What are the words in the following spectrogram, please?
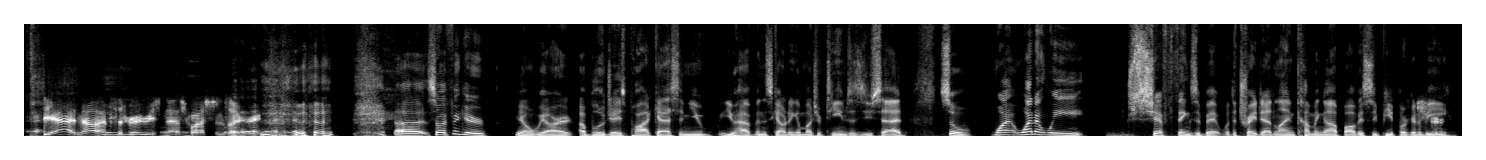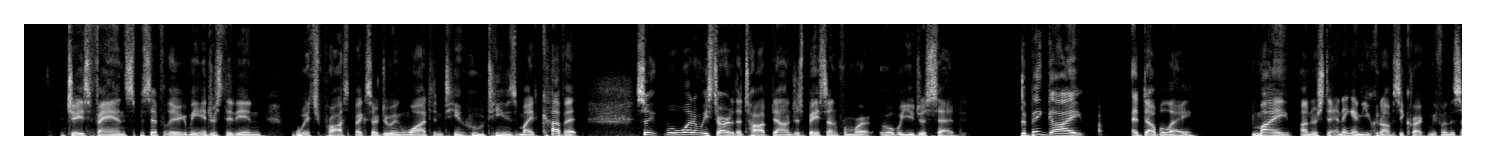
yeah, no, that's a great reason to ask questions. I agree. uh, so I figure, you know, we are a Blue Jays podcast, and you you have been scouting a bunch of teams, as you said. So why why don't we shift things a bit with the trade deadline coming up? Obviously, people are going to be Jays fans specifically are going to be interested in which prospects are doing what and te- who teams might covet. So, well, why don't we start at the top down, just based on from where, what you just said? The big guy at Double A, my understanding, and you can obviously correct me from this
